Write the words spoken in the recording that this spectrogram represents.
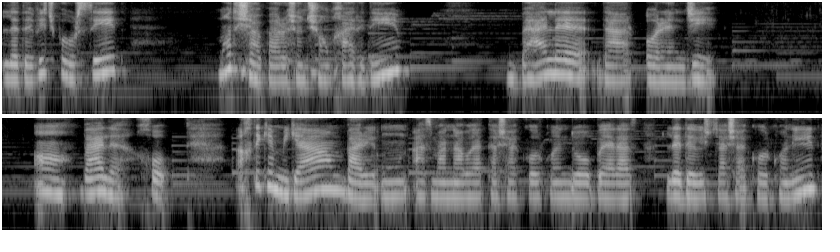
لدویچ پرسید ما دیشب براشون شام خریدیم؟ بله در اورنجی. آه بله خب. وقتی که میگم برای اون از من نباید تشکر کنید و باید از لدویچ تشکر کنید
